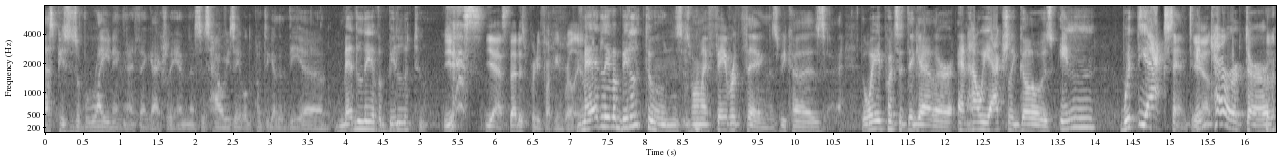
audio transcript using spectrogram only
best pieces of writing, I think, actually in this is how he's able to put together the uh, medley of a Beatle of tunes. yes yes that is pretty fucking brilliant Medley of a Beatle of tunes is one of my favorite things because the way he puts it together and how he actually goes in with the accent in character.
